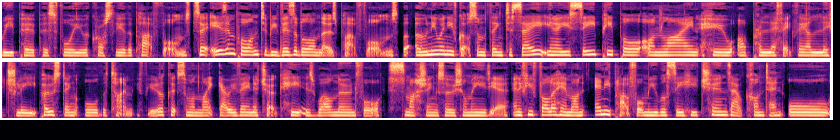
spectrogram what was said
repurpose for you across the other platforms. So it is important to be visible on those platforms, but only when you've got something to say. You know, you see people online who are prolific; they are literally posting all the time. If you look at someone like Gary Vaynerchuk, he is well known for smashing social media. And if you follow him on any platform, you will see he churns out content all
